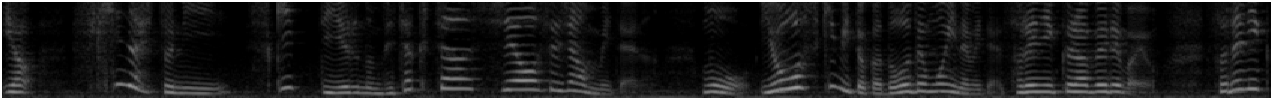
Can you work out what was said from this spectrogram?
いや、好きな人に好きって言えるのめちゃくちゃ幸せじゃん、みたいな。もう、様式美とかどうでもいいな、みたいな。それに比べればよ。それに比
